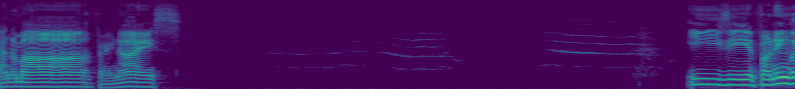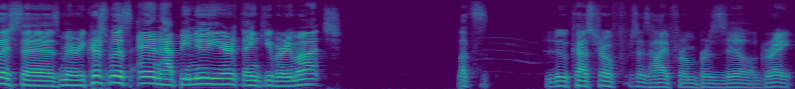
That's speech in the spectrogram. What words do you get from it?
Panama, very nice. Easy and Fun English says Merry Christmas and Happy New Year. Thank you very much. Let's. Lou Castro says hi from Brazil. Great.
